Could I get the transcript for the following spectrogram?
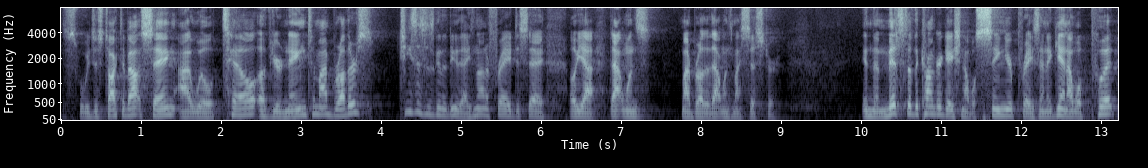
this is what we just talked about, saying, I will tell of your name to my brothers. Jesus is going to do that. He's not afraid to say, oh, yeah, that one's my brother, that one's my sister. In the midst of the congregation, I will sing your praise. And again, I will put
